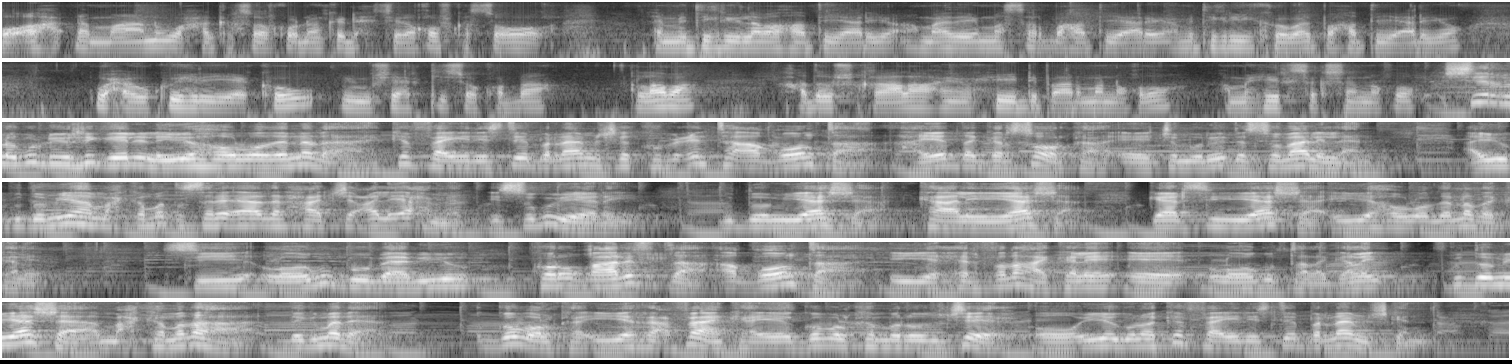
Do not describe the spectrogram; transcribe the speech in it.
oo ah dhammaan waxa garsoorka o dhan ka dhex jira. Qof kasta oo ama digrii labaad ha diyaariyo ama aday masarba ha diyaariyo ama digrigii koowaadba ha diyaariyo waxa uu ku helayaa kow in mushaharkiisoo kordhaa laba hadduu shaqaalaha inuu hiir department noqdo ama hiir section noqdo. Shir lagu dhiirigelinayo howlwadeennada ka faa'iidaystay barnaamijka kubcinta aqoonta hay'adda garsoorka ee jamhuuriyadda somalilan ayuu guddoomiyaha maxkamadda sare aadan xaaji cali axmed isugu yeedhay. Guddoomiyaasha kaaliyayaasha gaadhsiiyayaasha iyo howlwadeennada kale. Si loogu guubaabiyo kor u qaadista aqoonta iyo xirfadaha kale ee loogu talagalay. Guddoomiyaasha maxkamadaha degmada gobolka iyo racfaanka ee gobolka maroodijeex oo iyaguna ka faa'iidaystay barnaamijkan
